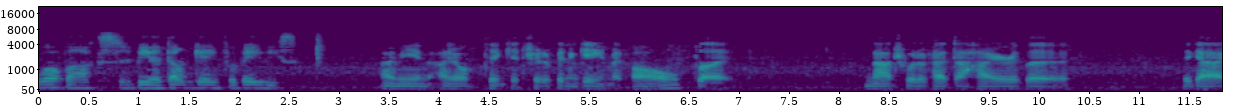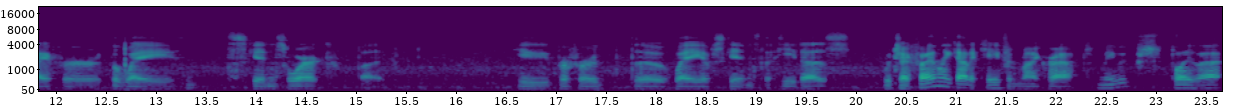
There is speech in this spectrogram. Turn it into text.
Roblox to be a dumb game for babies. I mean, I don't think it should have been a game at all, but Notch would have had to hire the the guy for the way skins work, but he preferred the way of skins that he does. Which I finally got a cape in Minecraft. Maybe we should play that.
